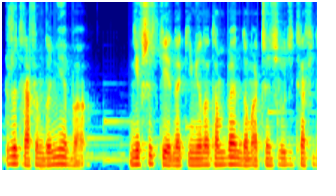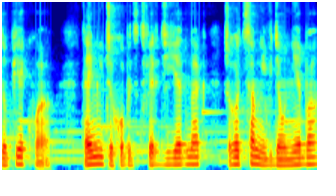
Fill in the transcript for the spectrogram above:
którzy trafią do nieba. Nie wszystkie jednak imiona tam będą, a część ludzi trafi do piekła. Tajemniczy chłopiec twierdzi jednak, że choć sam nie widział nieba,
